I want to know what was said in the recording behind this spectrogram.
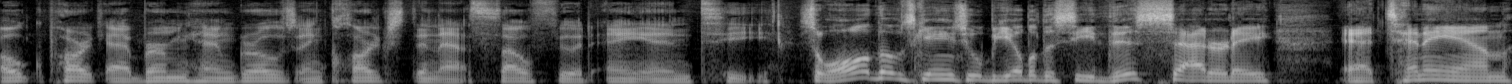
Oak Park at Birmingham Groves, and Clarkston at Southfield A&T. So all those games you'll be able to see this Saturday at 10 a.m.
